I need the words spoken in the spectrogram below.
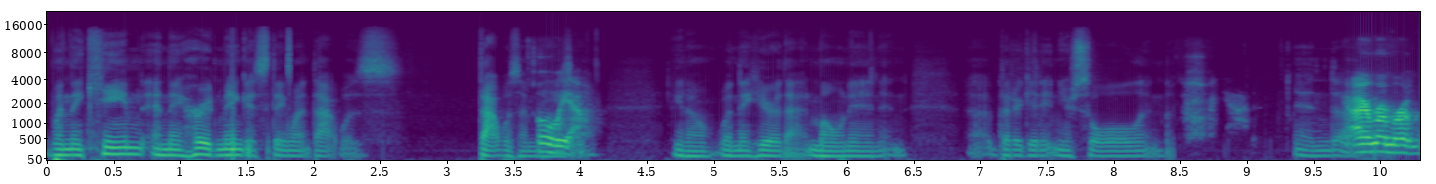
when they came and they heard Mingus, they went that was that was amazing. Oh yeah, you know when they hear that moaning and uh, better get it in your soul and. Oh and uh, I remember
